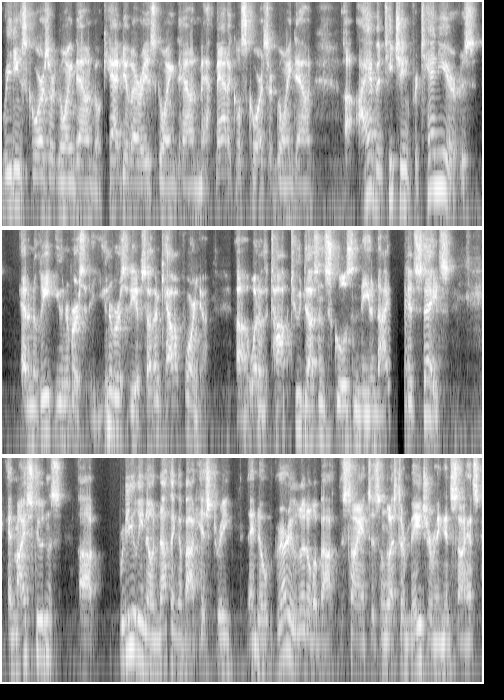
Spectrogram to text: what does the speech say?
Reading scores are going down, vocabulary is going down, mathematical scores are going down. Uh, I have been teaching for 10 years at an elite university, University of Southern California, uh, one of the top two dozen schools in the United States. And my students uh, really know nothing about history. They know very little about the sciences unless they're majoring in science.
